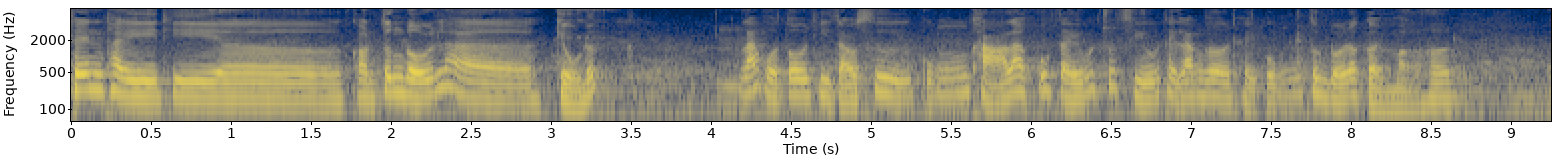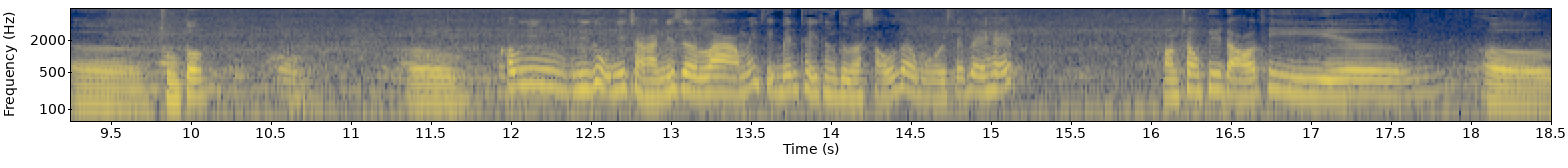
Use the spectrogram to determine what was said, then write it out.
trên thầy thì ờ, còn tương đối là kiểu Đức. Lab của tôi thì giáo sư cũng khá là quốc tế một chút xíu thầy Langer thầy cũng tương đối là cởi mở hơn Ờ, chúng tôi. Ờ, không nhưng ví dụ như chẳng hạn như giờ làm ấy thì bên thầy thường thường là 6 giờ mọi người sẽ về hết. Còn trong khi đó thì ờ, ở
